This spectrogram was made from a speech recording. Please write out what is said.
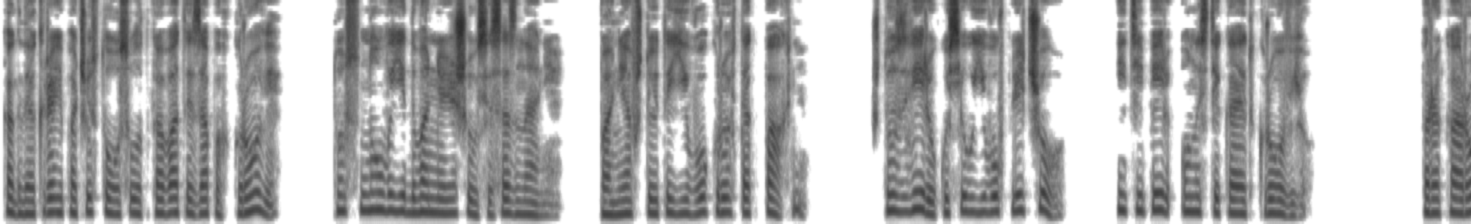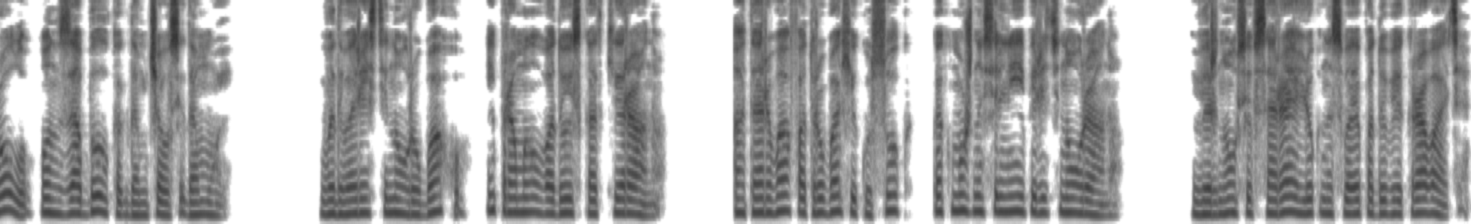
Когда Крей почувствовал сладковатый запах крови, то снова едва не лишился сознания, поняв, что это его кровь так пахнет, что зверь укусил его в плечо, и теперь он истекает кровью. Про Королу он забыл, когда мчался домой. Во дворе стянул рубаху и промыл водой из катки рану. Оторвав от рубахи кусок, как можно сильнее перетянул рану. Вернулся в сарай и лег на свое подобие кровати,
